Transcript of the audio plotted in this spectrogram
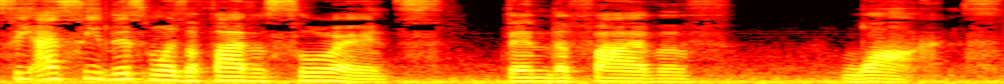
See, I see this more as a five of swords than the five of wands.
